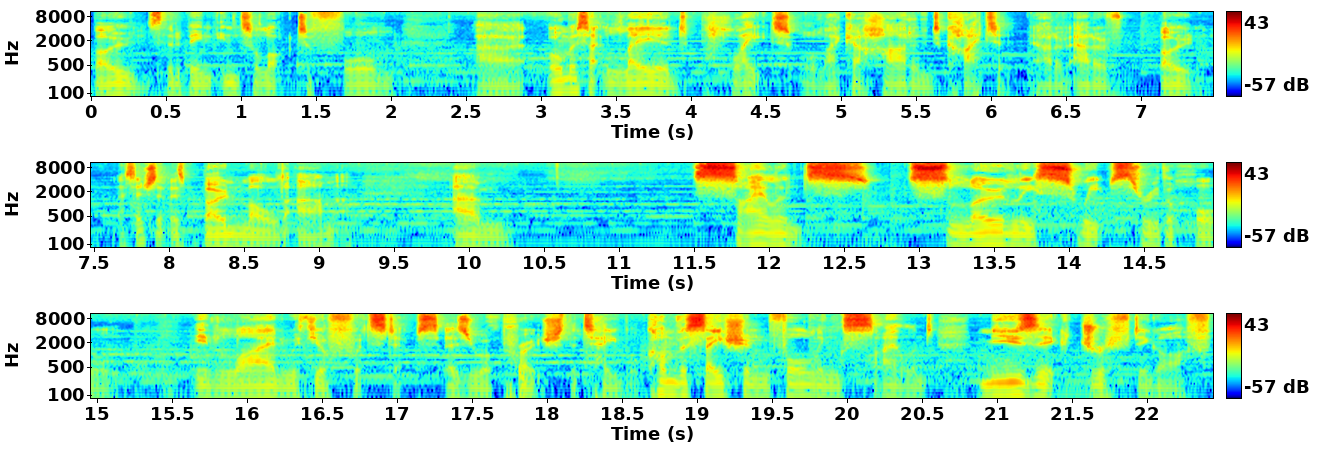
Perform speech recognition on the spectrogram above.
bones that are being interlocked to form uh, almost like layered plate or like a hardened chitin out of out of bone. Essentially, there's bone mold armor. Um, silence slowly sweeps through the hall in line with your footsteps as you approach the table. Conversation falling silent, music drifting off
